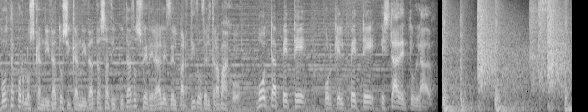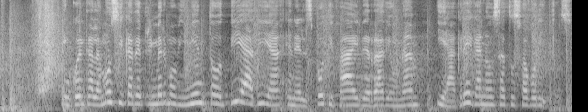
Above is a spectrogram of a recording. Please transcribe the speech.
Vota por los candidatos y candidatas a diputados federales del Partido del Trabajo. Vota PT porque el PT está de tu lado. Encuentra la música de primer movimiento día a día en el Spotify de Radio UNAM y agréganos a tus favoritos.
